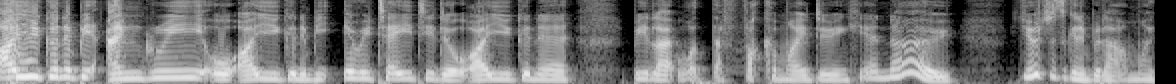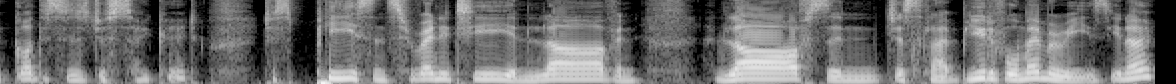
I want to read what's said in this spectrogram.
Are you going to be angry or are you going to be irritated or are you going to be like, what the fuck am I doing here? No, you're just going to be like, oh my God, this is just so good. Just peace and serenity and love and laughs and just like beautiful memories, you know?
